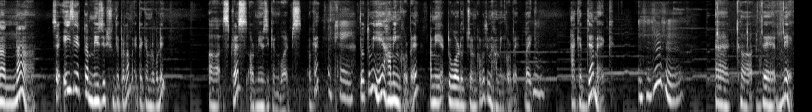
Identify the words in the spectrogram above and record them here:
না না so এই যে একটা মিউজিক শুনতে পেলাম এটাকে আমরা বলি স্ট্রেস আর মিউজিক অ্যান্ড ওয়ার্ডস ওকে. তো তুমি হামিং করবে আমি একটা ওয়ার্ড উচ্চারণ করব তুমি হামিং করবে like academic academic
